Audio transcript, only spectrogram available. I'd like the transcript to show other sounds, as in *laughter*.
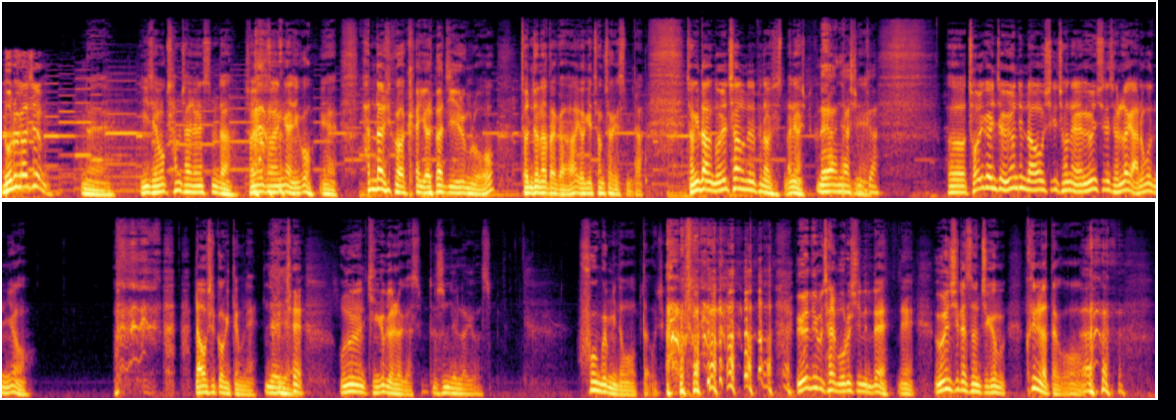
노르가즘. 네. 이 제목 참 잘 정했습니다. 저희가 정한 게 아니고, 예. 한 달여 가까이 여러 가지 이름으로 전전하다가 여기에 정착했습니다. 정의당 노회찬 원내대표 나오셨습니다. 안녕하십니까. 네, 안녕하십니까. 어, 저희가 이제 의원님 나오시기 전에 의원실에서 연락이 안 오거든요. *laughs* 나오실 거기 때문에. 예, 예. 근데 오늘은 긴급 연락이 왔습니다. 무슨 연락이 왔습니까? 후원금이 너무 없다고 지금. *laughs* 의원님은 잘 모르시는데, 네. 의원실에서는 지금 큰일 났다고.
